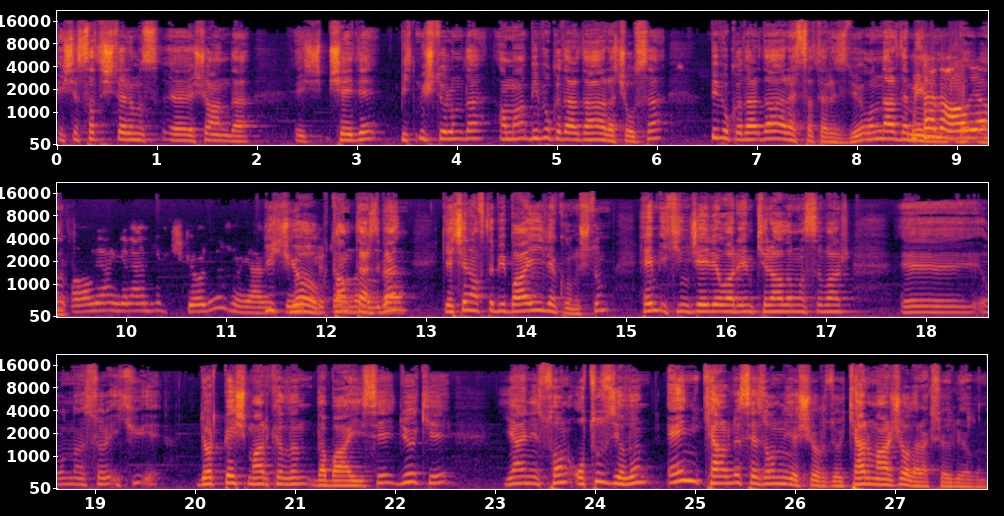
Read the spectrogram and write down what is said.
işte satışlarımız e, şu anda e, şeyde bitmiş durumda ama bir bu kadar daha araç olsa bir bu kadar daha araç satarız diyor. Onlar da bir memnun. tane ağlayan var. ağlayan gelen bir hiç gördünüz mü yani? Hiç yok. Tam tersi. Ben anlamında? geçen hafta bir bayiyle konuştum. Hem ikinci eli var hem kiralaması var. Ee, ondan sonra 4-5 markanın da bayisi diyor ki yani son 30 yılın en karlı sezonunu yaşıyoruz diyor. Kar marjı olarak söylüyor bunu.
